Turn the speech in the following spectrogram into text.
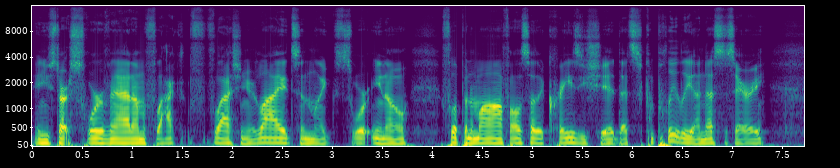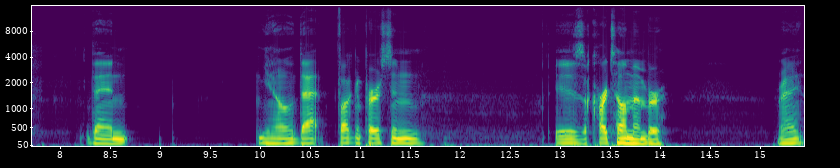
and you start swerving at him, flashing your lights and like, you know, flipping him off, all this other crazy shit that's completely unnecessary, then, you know, that fucking person is a cartel member, right?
